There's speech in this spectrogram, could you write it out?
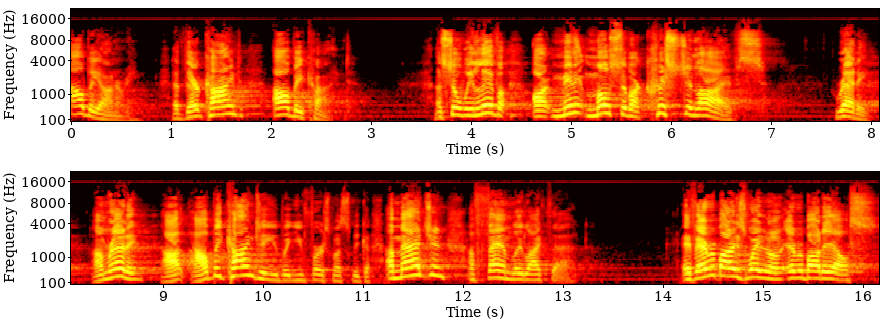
I'll be honoring. If they're kind, I'll be kind. And so we live our minute, most of our Christian lives ready. I'm ready. I'll, I'll be kind to you, but you first must be kind. Imagine a family like that. If everybody's waiting on everybody else,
